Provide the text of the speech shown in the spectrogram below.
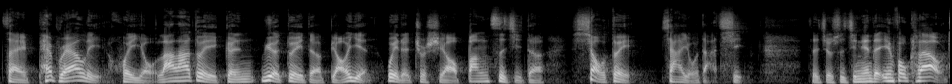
在 pep rally 会有啦啦队跟乐队的表演，为的就是要帮自己的校队加油打气。这就是今天的 info cloud，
